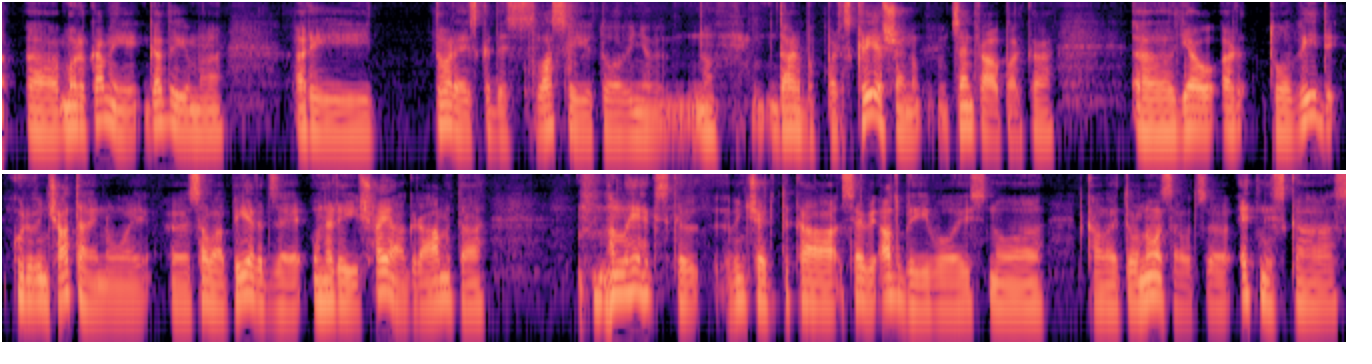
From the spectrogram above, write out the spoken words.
uh, Murakami gadījumā arī toreiz, kad es lasīju to viņa nu, darbu par skriešanu centrālā parkā, uh, jau ar to vidi, kuru viņš atainoja uh, savā pieredzē, un arī šajā grāmatā, man liekas, ka viņš ir sevi atbrīvojis no kā lai to nosauc, etniskās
